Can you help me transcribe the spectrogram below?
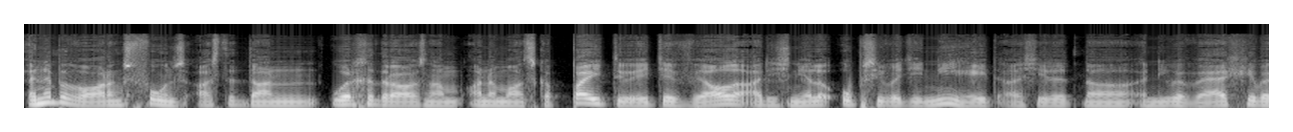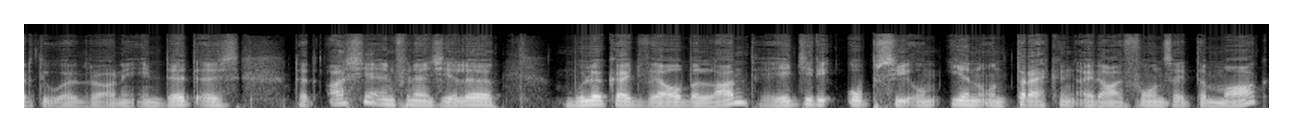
In 'n bewaringsfonds as dit dan oorgedra is na 'n ander maatskappy toe, het jy wel 'n addisionele opsie wat jy nie het as jy dit na 'n nuwe werkgewer toe oordra nie en dit is dat as jy in finansiële moeilikheid wel beland, het jy die opsie om een onttrekking uit daai fonds uit te maak.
